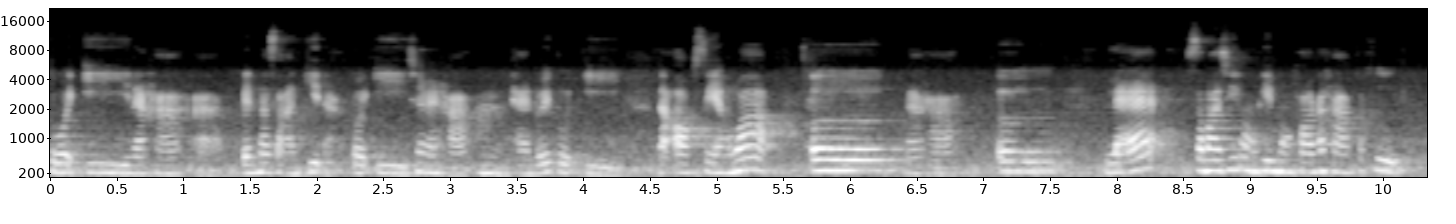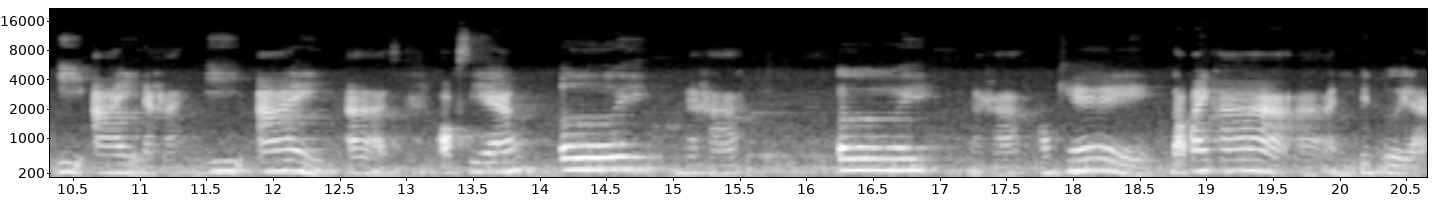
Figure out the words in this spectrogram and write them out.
ตัว e นะคะอ่าเป็นภาษาอังกฤษอะตัว e ใช่ไหมคะอืมแทนด้วยตัว e แต่ออกเสียงว่าเออนะคะเออและสมาชิกของทีมของเขานะคะก็คือ ei นะคะ ei อ่า ออกเสียง เอยนะคะ เอยนะคะ โอเค ต่อไปค่ะอ่าอันนี้เป็นเอยละ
